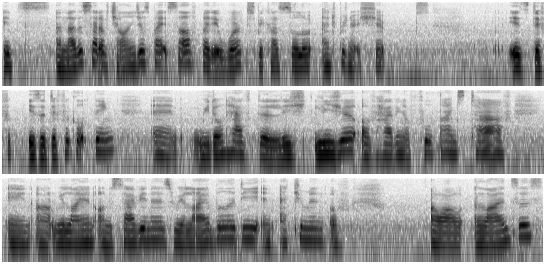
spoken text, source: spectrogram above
It's another set of challenges by itself, but it works because solo entrepreneurship is diffi- is a difficult thing and we don't have the leisure of having a full-time staff and are reliant on the savviness reliability and acumen of our alliances.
